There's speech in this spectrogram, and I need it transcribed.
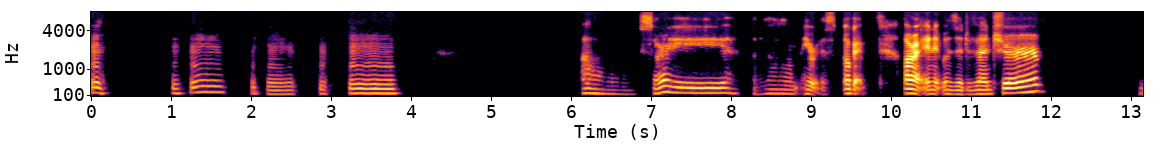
Mm-hmm. Mm-hmm. Mm-hmm. Oh, sorry. Um, here it is. Okay. All right, and it was adventure. Oh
